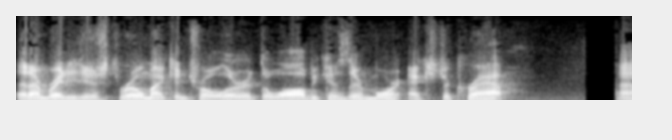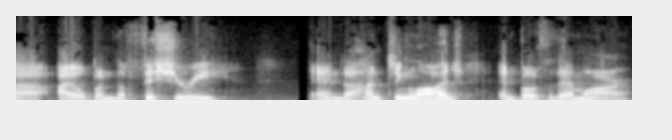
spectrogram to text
that I'm ready to just throw my controller at the wall because they're more extra crap. Uh, I opened the fishery and the hunting lodge, and both of them are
